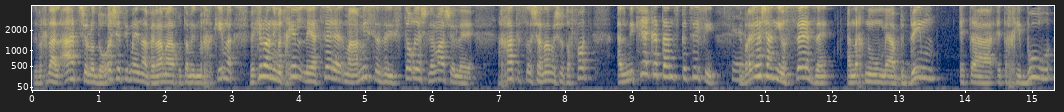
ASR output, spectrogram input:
זה בכלל את שלא דורשת ממנה, ולמה אנחנו תמיד מחכים לה, וכאילו אני מתחיל לייצר, מעמיס איזו היסטוריה שלמה של 11 אה, שנה משותפות, על מקרה קטן ספציפי. כן. וברגע שאני עושה את זה, אנחנו מאבדים את, ה, את החיבור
